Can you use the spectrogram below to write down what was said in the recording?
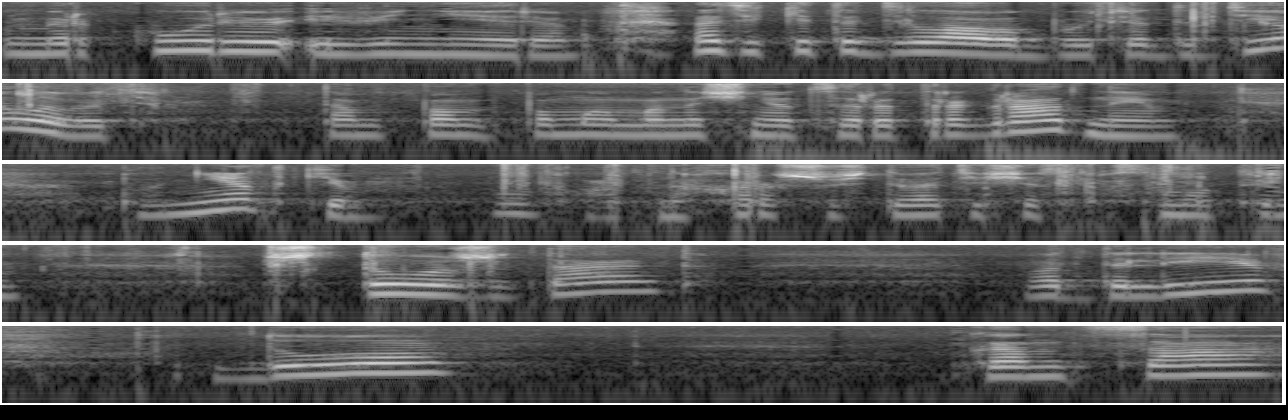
Меркурию и Венере. Знаете, какие-то дела вы будете доделывать. Там, по-моему, по начнется ретроградные планетки. Ну, ладно, хорошо, давайте сейчас посмотрим, что ожидает Водолеев до конца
